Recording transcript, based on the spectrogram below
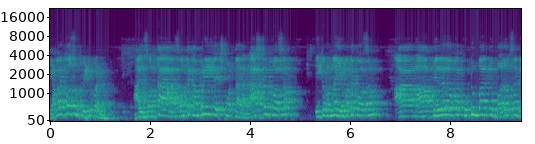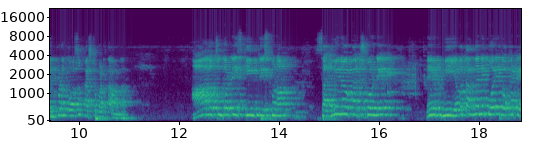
ఎవరి కోసం పెట్టుబడులు? వాళ్ళు సొంత సొంత కంపెనీలు తెచ్చుకుంటున్నారు. రాష్ట్రం కోసం ఇక్కడ ఉన్న యువత కోసం ఆ ఆ పిల్లల యొక్క కుటుంబాలకి భరోసా నింపడం కోసం కష్టపడతా ఉన్నారు. ఆలోచనతో ఈ స్కీమ్ తీసుకున్నాం. సద్వినియోగపరచుకోండి. నేను ఇప్పుడు మీ యువత అందరినీ కోరేది ఒకటే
